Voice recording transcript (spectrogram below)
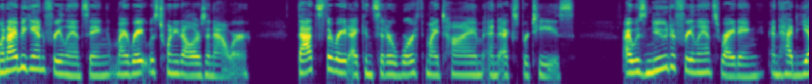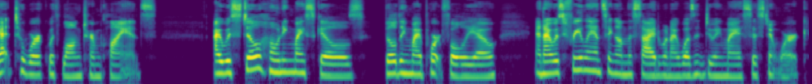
When I began freelancing, my rate was $20 an hour. That's the rate I consider worth my time and expertise. I was new to freelance writing and had yet to work with long term clients. I was still honing my skills, building my portfolio, and I was freelancing on the side when I wasn't doing my assistant work.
